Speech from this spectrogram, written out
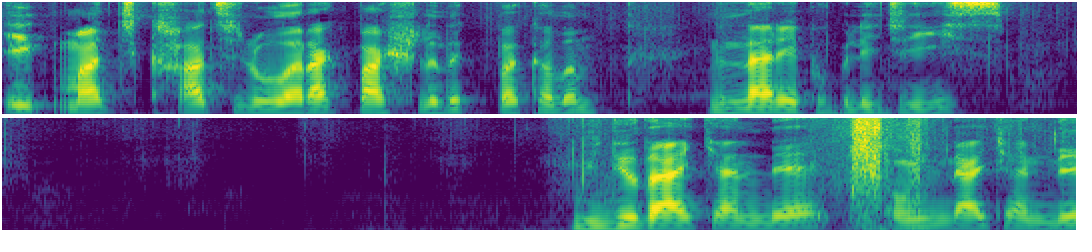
İlk maç katil olarak başladık. Bakalım neler yapabileceğiz. Videodayken de oyundayken de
